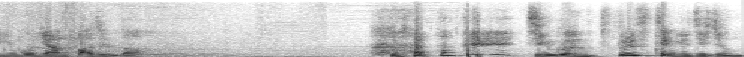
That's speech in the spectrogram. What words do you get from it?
진군이 안 빠진다. 진군 풀스택 유지 중.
